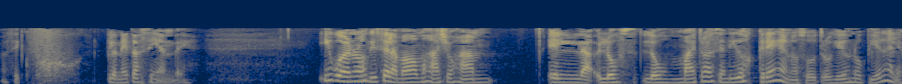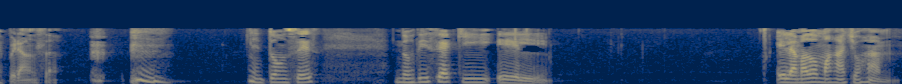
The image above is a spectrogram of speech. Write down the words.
así que el planeta asciende. Y bueno, nos dice el amado Mahashohan, el, los, los maestros ascendidos creen en nosotros y ellos no pierden la esperanza. Entonces, nos dice aquí el, el amado Mahashohan,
